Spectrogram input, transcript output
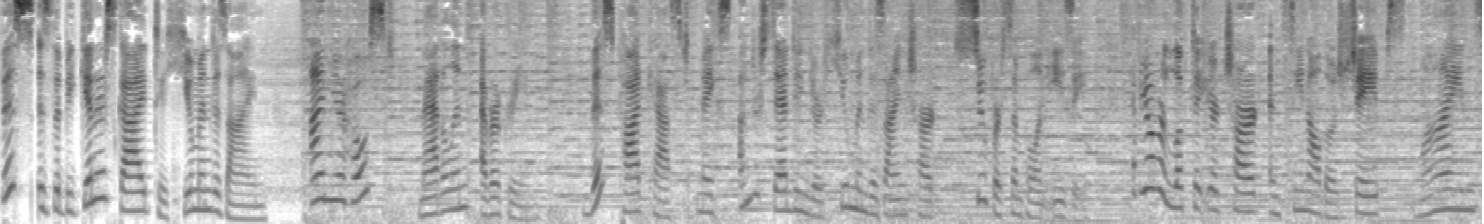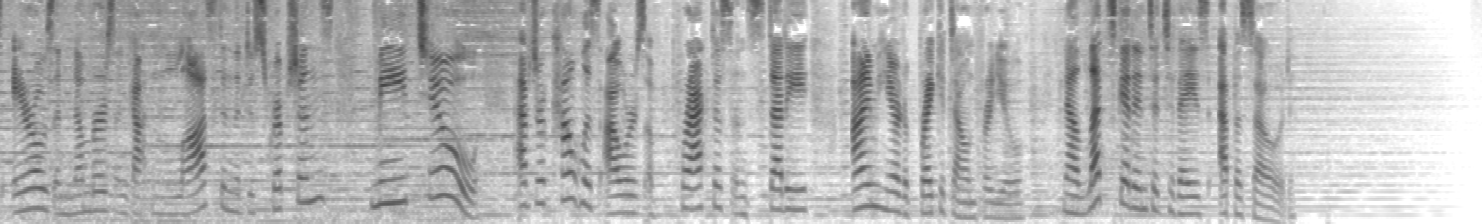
This is the Beginner's Guide to Human Design. I'm your host, Madeline Evergreen. This podcast makes understanding your human design chart super simple and easy. Have you ever looked at your chart and seen all those shapes, lines, arrows, and numbers and gotten lost in the descriptions? Me too. After countless hours of practice and study, I'm here to break it down for you. Now, let's get into today's episode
